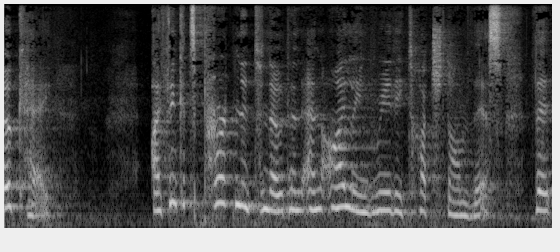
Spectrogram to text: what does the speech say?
Okay. I think it's pertinent to note, and, and Eileen really touched on this, that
